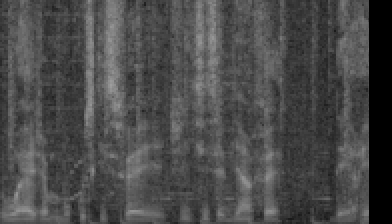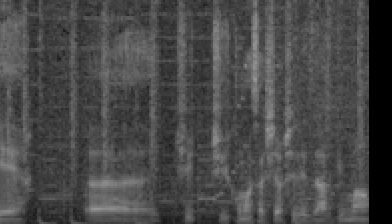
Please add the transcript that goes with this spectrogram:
ouais, j'aime beaucoup ce qui se fait et tu dis, si c'est bien fait, derrière, euh, tu, tu commences à chercher des arguments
